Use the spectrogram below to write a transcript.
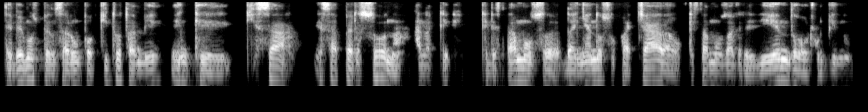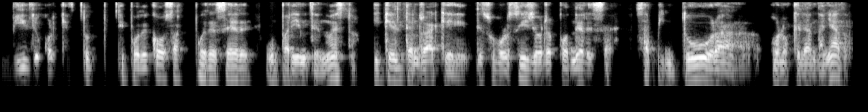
debemos pensar un poquito también en que quizá esa persona a la que, que, le estamos eh, dañando su fachada o que estamos agrediendo o rompiendo un vidrio, cualquier tipo de cosa, puede ser un pariente nuestro y que él tendrá que de su bolsillo reponer esa, esa pintura o lo que le han dañado.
